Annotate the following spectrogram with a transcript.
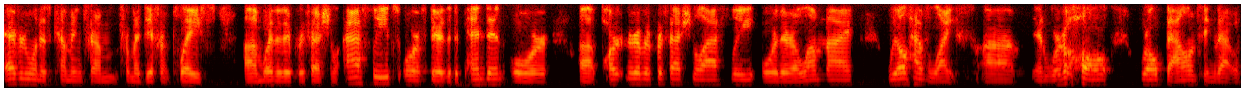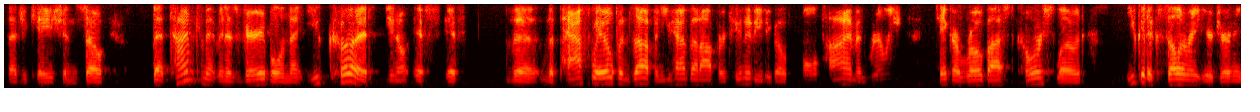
everyone is coming from from a different place, um, whether they're professional athletes or if they're the dependent or uh, partner of a professional athlete or their alumni. We all have life, um, and we're all we're all balancing that with education. So that time commitment is variable in that you could, you know, if if the the pathway opens up and you have that opportunity to go full time and really take a robust course load, you could accelerate your journey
